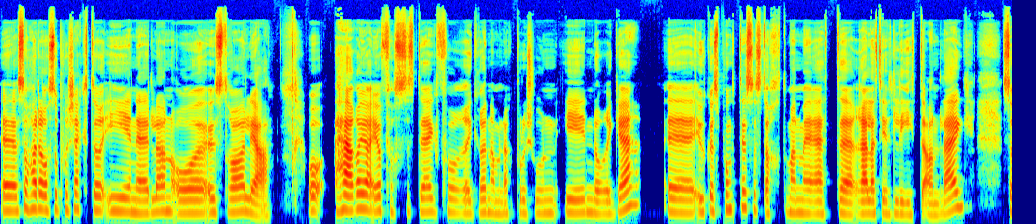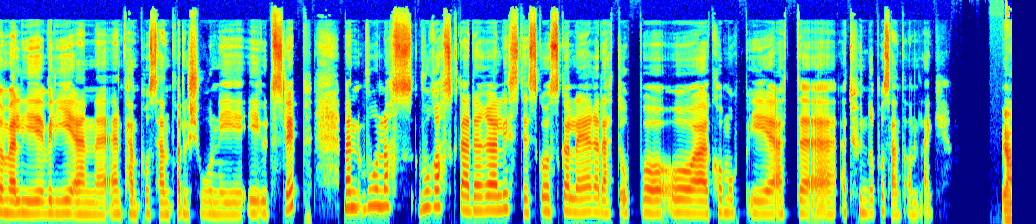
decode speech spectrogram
Eh, så har dere også prosjekter i Nederland og Australia. Og Herøya er jo første steg for grønn ammoniakkproduksjon i Norge. Eh, I utgangspunktet så starter man med et eh, relativt lite anlegg, som vil gi, vil gi en, en 5% reduksjon i, i, utslipp. Men hvor, las, hvor, raskt er det realistisk å skalere dette opp og, og eh, komme opp i et, et 100% anlegg? Ja,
